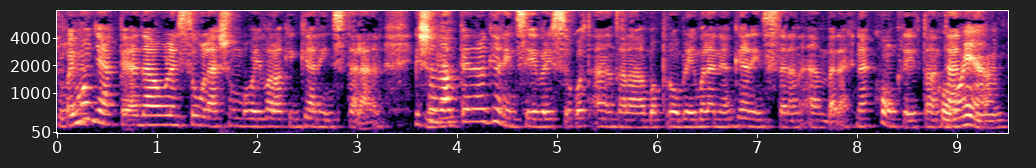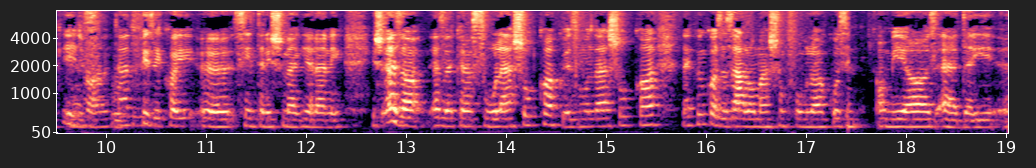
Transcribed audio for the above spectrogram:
Vagy mondják például egy szólásunkban, hogy valaki gerinctelen. És Igen. annak például gerincével is szokott általában probléma lenni a gerinctelen embereknek. Konkrétan. Komolyan? Tehát, így ez van. Uh-huh. Tehát fizikai ö, szinten is megjelenik. És ez a, ezekkel a szólásokkal, közmondásokkal nekünk az az állomásunk foglalkozik, ami az erdei ö,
